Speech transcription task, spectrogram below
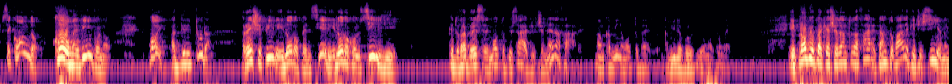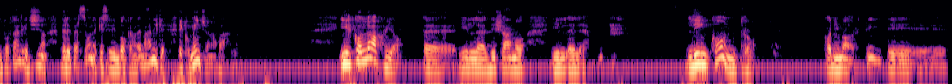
Secondo, come vivono. Poi addirittura recepire i loro pensieri, i loro consigli, che dovrebbero essere molto più saggi, ce n'è da fare, ma è un cammino molto bello, un cammino evolutivo molto bello. E proprio perché c'è tanto da fare, tanto vale che ci siano, è importante che ci siano delle persone che si rimboccano le maniche e cominciano a farlo. Il colloquio, eh, il, diciamo, il, l'incontro con i morti e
